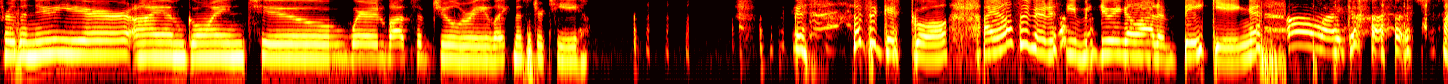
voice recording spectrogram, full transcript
For the new year, I am going to wear lots of jewelry like Mr. T. That's a good goal. I also noticed you've been doing a lot of baking. Oh my gosh.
